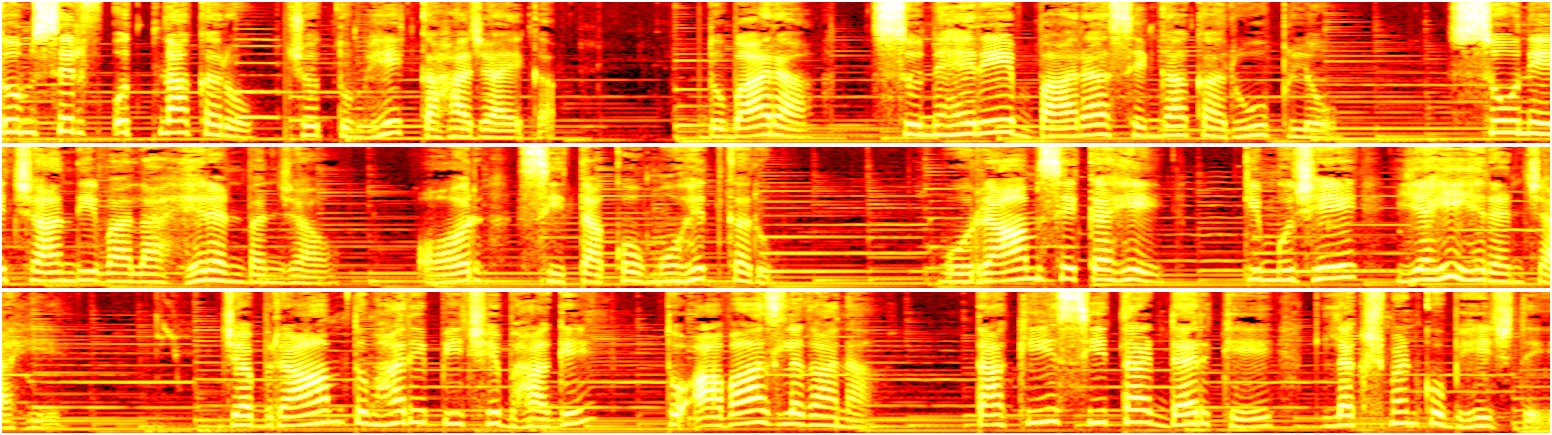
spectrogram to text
तुम सिर्फ़ उतना करो जो तुम्हें कहा जाएगा। दोबारा सुनहरे बारह सिंगा का रूप लो। सोने चांदी वाला हिरन बन जाओ और सीता को मोहित करो। वो राम से कहे कि मुझे यही हिरन चाहिए। जब राम तुम्हारे पीछे भागे तो आवाज़ लगाना, ताकि सीता डर के लक्ष्मण को भेज दे।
